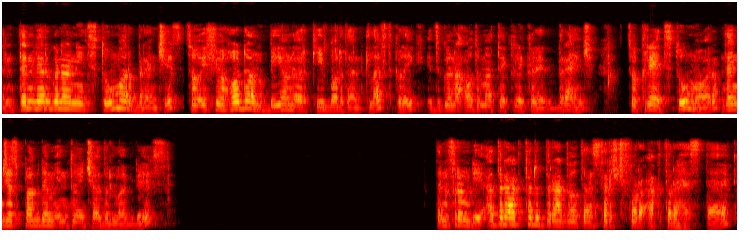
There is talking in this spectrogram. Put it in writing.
And then we're gonna need two more branches. So if you hold down B on your keyboard and left click, it's gonna automatically create branch. So create two more, then just plug them into each other like this. Then from the other actor, drag out and search for actor has tag.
